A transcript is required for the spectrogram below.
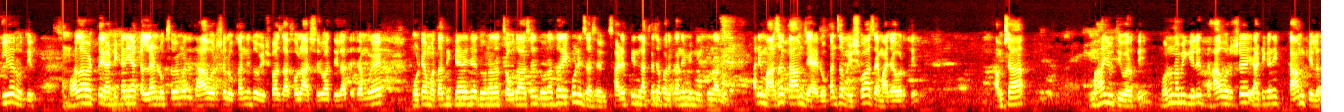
क्लिअर होतील. मला वाटतं या ठिकाणी या कल्याण लोकसभेमध्ये दहा वर्ष लोकांनी जो विश्वास दाखवला आशीर्वाद दिला त्याच्यामुळे मोठ्या मताधिक्याने जे दोन हजार चौदा असेल दोन हजार एकोणीस असेल साडेतीन लाखाच्या फरकाने मी निघून आलो. आणि माझं काम जे आहे लोकांचा विश्वास आहे माझ्यावरती. आमच्या महायुतीवरती. म्हणून आम्ही गेले दहा वर्ष या ठिकाणी काम केलं.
